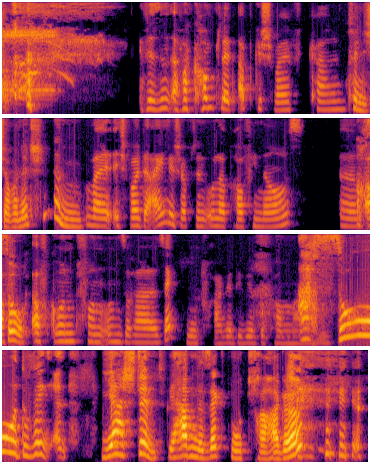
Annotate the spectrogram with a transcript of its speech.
Wir sind aber komplett abgeschweift, Karin. Finde ich aber nicht schlimm. Weil ich wollte eigentlich auf den Urlaub drauf hinaus. Ähm, Ach auf, so. Aufgrund von unserer Sektmutfrage, die wir bekommen haben. Ach so, du willst. äh, Ja, stimmt. Wir haben eine Sektnotfrage.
